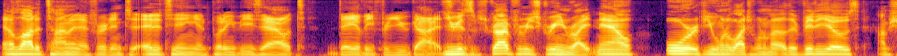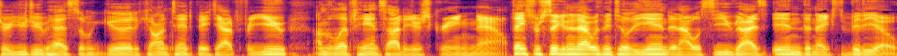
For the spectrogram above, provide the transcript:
and a lot of time and effort into editing and putting these out daily for you guys. You can subscribe from your screen right now or if you want to watch one of my other videos, I'm sure YouTube has some good content picked out for you on the left-hand side of your screen now. Thanks for sticking it out with me till the end, and I will see you guys in the next video.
